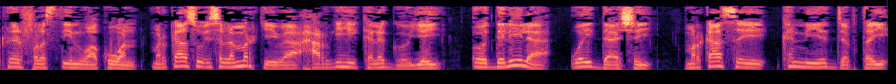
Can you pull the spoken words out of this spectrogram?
reer falastiin waa kuwan. Markaasuu isla markiiba xargihii kala gooyey oo daliila way daashay. Markaasay ka niyad jabtay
